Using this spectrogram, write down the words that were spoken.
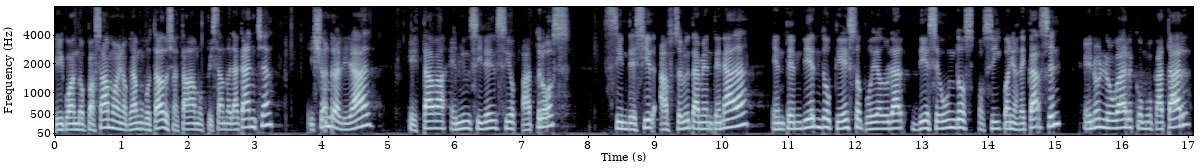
Y cuando pasamos y nos quedamos acostados, ya estábamos pisando la cancha. Y yo en realidad estaba en un silencio atroz, sin decir absolutamente nada, entendiendo que eso podía durar 10 segundos o 5 años de cárcel en un lugar como Qatar.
